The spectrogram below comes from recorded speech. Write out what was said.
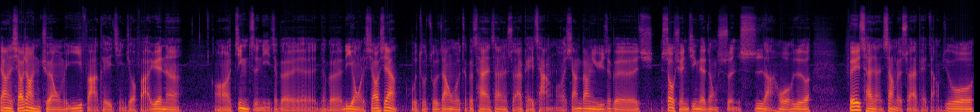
这样的肖像权，我们依法可以请求法院呢，哦，禁止你这个这个利用我的肖像，或者主张我这个财产上的损害赔偿，哦，相当于这个授权金的这种损失啊，或或者说非财产上的损害赔偿，比如说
